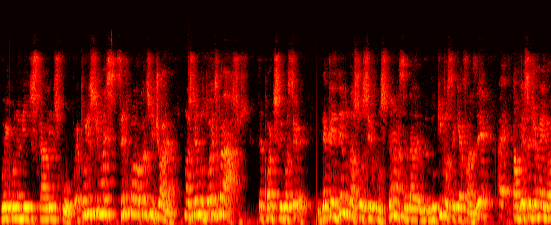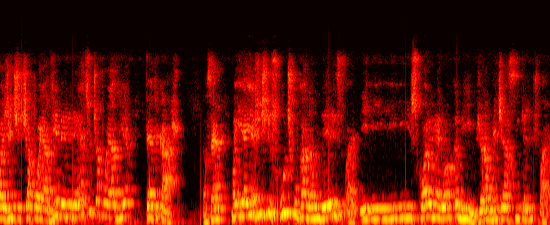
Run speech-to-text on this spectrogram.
com economia de escala e de escopo. É por isso que nós sempre colocamos o seguinte, olha, nós temos dois braços. Você pode, se você, dependendo da sua circunstância, da, do que você quer fazer, talvez seja melhor a gente te apoiar via BNDES ou te apoiar via FEP Caixa. Tá certo? Mas, e aí a gente discute com cada um deles e faz. E, e, e escolhe o melhor caminho. Geralmente é assim que a gente faz.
